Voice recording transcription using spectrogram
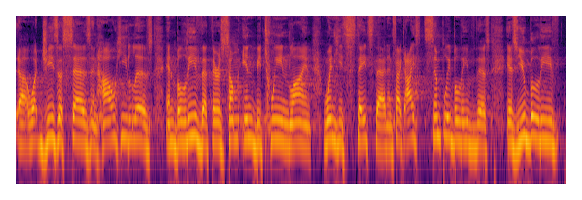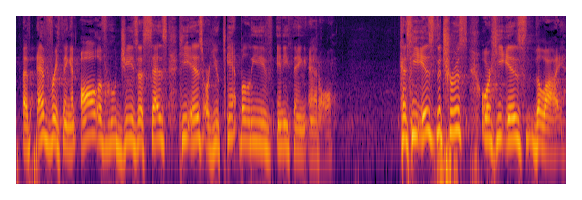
uh, what Jesus says and how he lives and believe that there's some in between line when he states that. In fact, I simply believe this is you believe of everything and all of who Jesus says he is, or you can't believe anything at all because he is the truth or he is the lie.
